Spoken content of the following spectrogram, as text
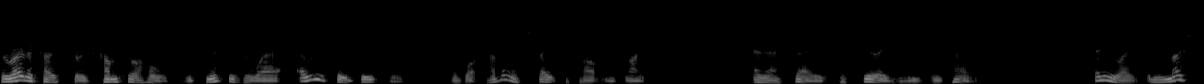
The roller coaster has come to a halt, and Smith is aware only too deeply of what having a State Department like NSA pursuing him entails. Anyway, in most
